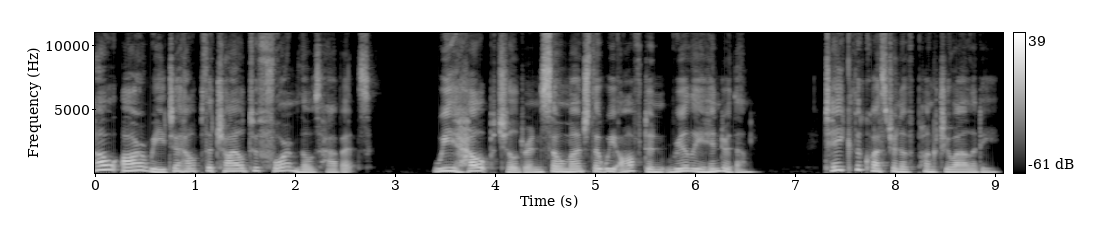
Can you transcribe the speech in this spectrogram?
How are we to help the child to form those habits? We help children so much that we often really hinder them. Take the question of punctuality.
